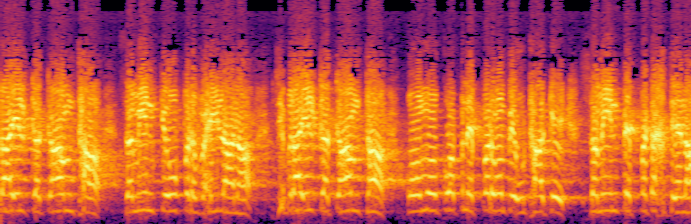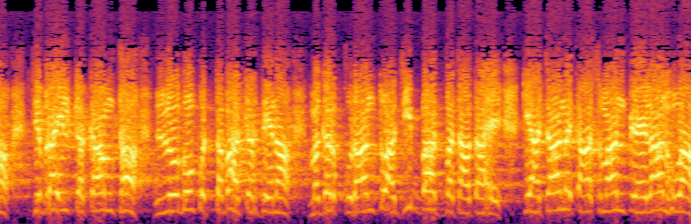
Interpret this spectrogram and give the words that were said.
جبرائیل کا کام تھا زمین کے اوپر وہی لانا، جبرائیل کا کام تھا قوموں کو اپنے پروں پہ اٹھا کے زمین پہ پٹخ دینا، جبرائیل کا کام تھا لوگوں کو تباہ کر دینا۔ مگر قرآن تو عجیب بات بتاتا ہے کہ اچانک آسمان پہ اعلان ہوا،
